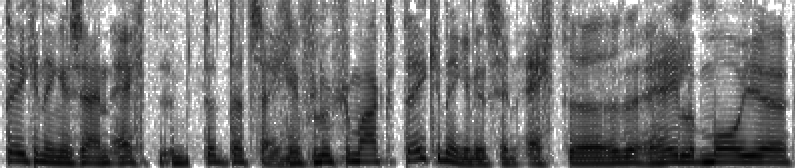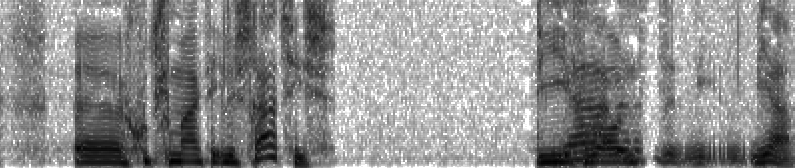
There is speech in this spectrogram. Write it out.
tekeningen zijn echt, dat, dat zijn geen vluchtgemaakte tekeningen. Dit zijn echt uh, hele mooie, uh, goed gemaakte illustraties. Die ja, gewoon. Dat, ja.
